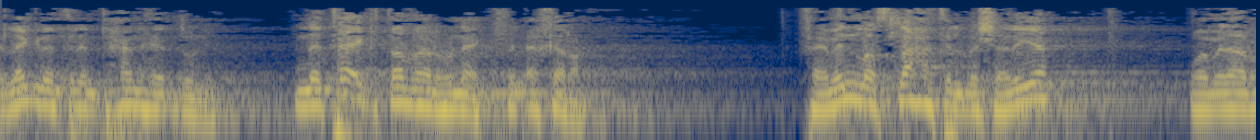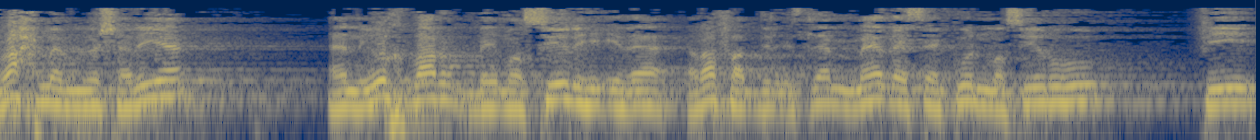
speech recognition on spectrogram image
لجنة الامتحان هي الدنيا. النتائج تظهر هناك في الآخرة. فمن مصلحة البشرية ومن الرحمة بالبشرية أن يخبر بمصيره إذا رفض الإسلام ماذا سيكون مصيره في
